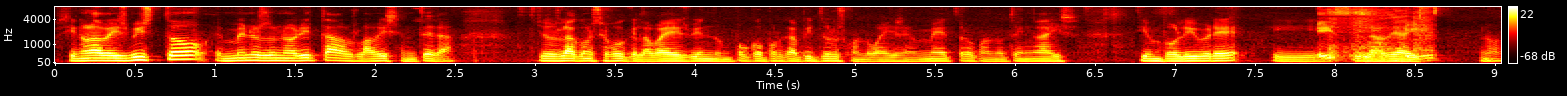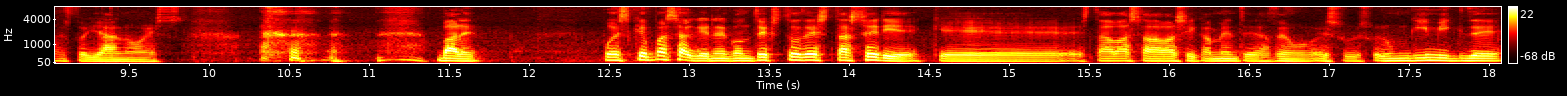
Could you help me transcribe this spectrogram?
Si no la habéis visto, en menos de una horita os la veis entera. Yo os la aconsejo que la vayáis viendo un poco por capítulos cuando vayáis en metro, cuando tengáis tiempo libre y, y la veáis. No, esto ya no es. vale. Pues, ¿qué pasa? Que en el contexto de esta serie, que está basada básicamente, es, es un gimmick de-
